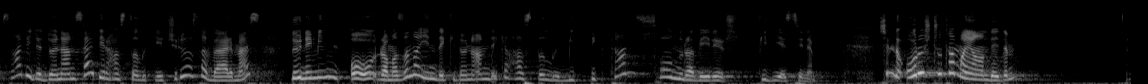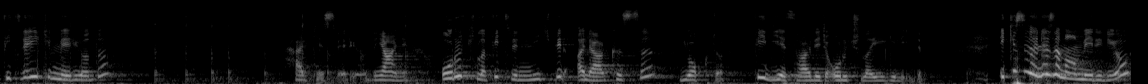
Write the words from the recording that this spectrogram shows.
sadece dönemsel bir hastalık geçiriyorsa vermez. Dönemin o Ramazan ayındaki dönemdeki hastalığı bittikten sonra verir fidyesini. Şimdi oruç tutamayan dedim. Fitreyi kim veriyordu? Herkes veriyordu. Yani oruçla fitrenin hiçbir alakası yoktu. Fidye sadece oruçla ilgiliydi. İkisi de ne zaman veriliyor?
